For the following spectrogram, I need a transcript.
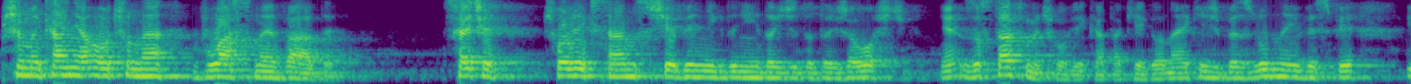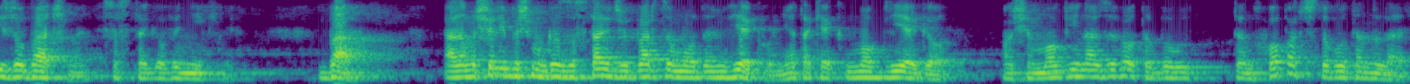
przymykania oczu na własne wady. Słuchajcie, człowiek sam z siebie nigdy nie dojdzie do dojrzałości. Nie? Zostawmy człowieka takiego na jakiejś bezludnej wyspie i zobaczmy, co z tego wyniknie. Ba, ale musielibyśmy go zostawić w bardzo młodym wieku, nie? Tak jak Mogliego. On się Mogli nazywał, to był ten chłopak, czy to był ten lew?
